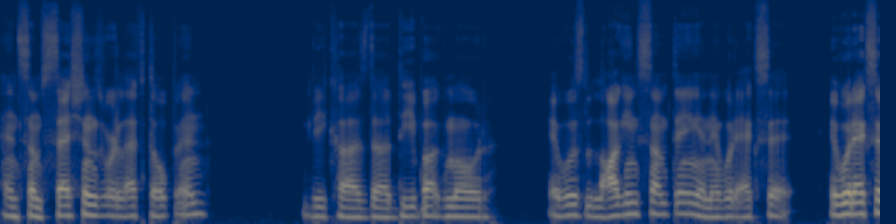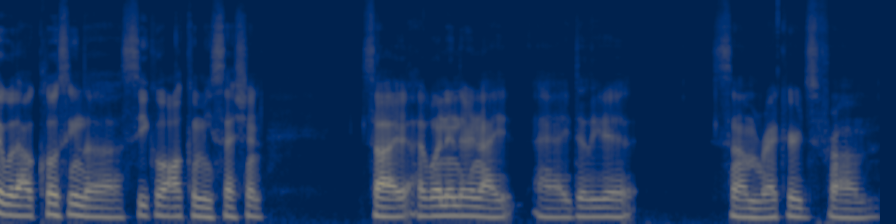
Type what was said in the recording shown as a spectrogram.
and some sessions were left open because the debug mode it was logging something and it would exit it would exit without closing the SQL Alchemy session. So I, I went in there and I, I deleted some records from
